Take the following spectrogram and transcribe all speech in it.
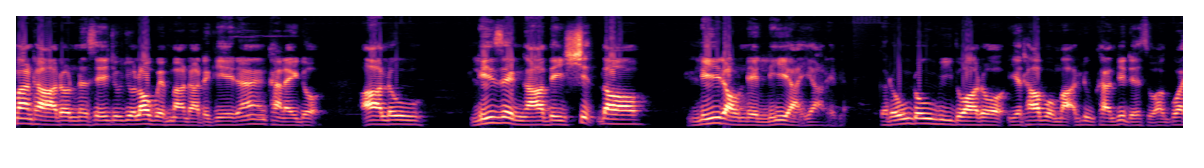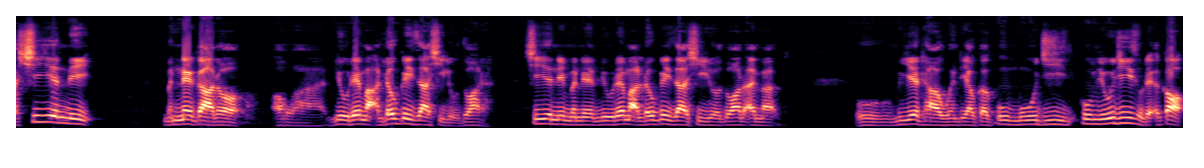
မှန်းထားတော့20ကျော်ကျော်လောက်ပဲမှန်းတာတကယ်တမ်းခံလိုက်တော့အားလုံး 45သိန်း8400နဲ့400ရတယ်ဗျကရုံးတုံးပြီးသွားတော့ယထာပေါ်မှာအလူခံဖြစ်တယ်ဆိုတာကွာ10ရက်နေ့မနေ့ကတော့ဟိုဟာမြို့ထဲမှာအလုတ်ကိစ္စရှိလို့သွားတာ10ရက်နေ့မနေ့မြို့ထဲမှာအလုတ်ကိစ္စရှိတော့သွားတော့အဲ့မှာဟိုမိရထားဝင်တယောက်ကကိုမိုးကြီးကိုမျိုးကြီးဆိုတဲ့အကောက်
